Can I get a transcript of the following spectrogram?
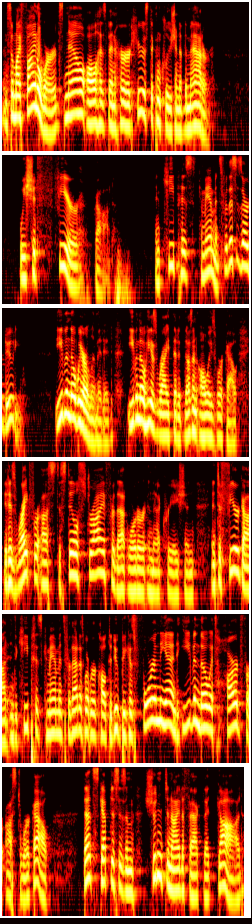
And so, my final words now all has been heard. Here's the conclusion of the matter we should fear God and keep his commandments, for this is our duty. Even though we are limited, even though he is right that it doesn't always work out, it is right for us to still strive for that order and that creation and to fear God and to keep his commandments, for that is what we're called to do. Because, for in the end, even though it's hard for us to work out, that skepticism shouldn't deny the fact that God,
